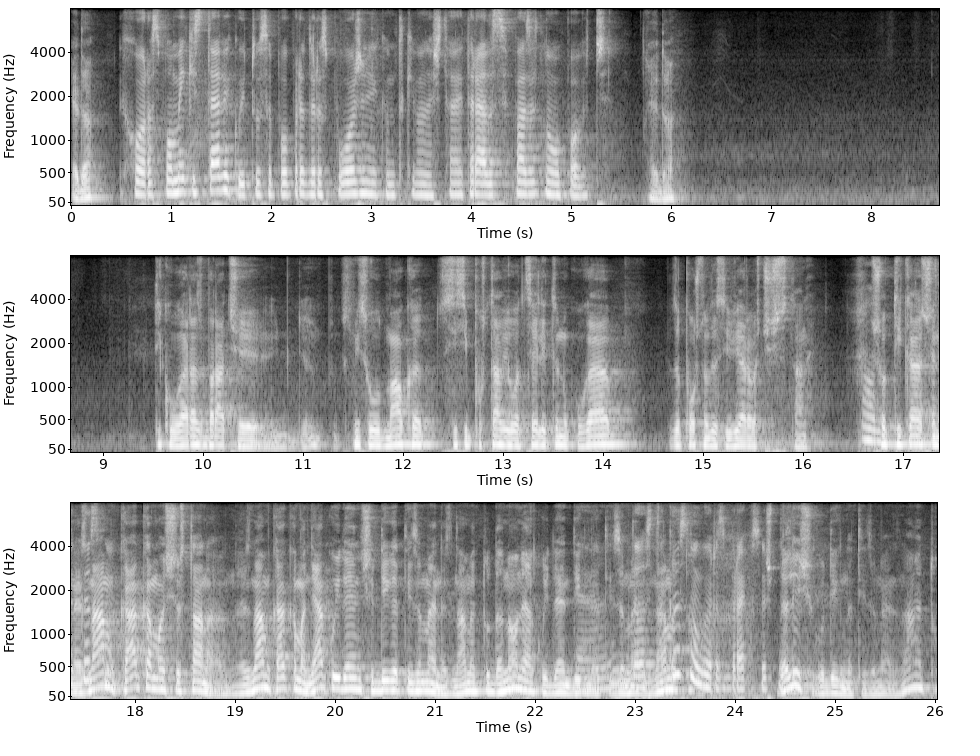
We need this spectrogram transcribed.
Е, да. хора с по-меки стави, които са по-предразположени към такива неща и трябва да се пазят много повече. Е, да. Ти кога разбра, че в смисъл от малка си си поставила целите, но кога започна да си вярваш, че ще стане? О, Защото ти казваше, не късно. знам как, ама ще стана. Не знам как, ама някой ден ще дигат и за мен. Знамето дано някой ден дигнат и за мен. Доста Знамето, късно го разбрах всъщност. дали ще го дигнат и за мен? Знамето,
